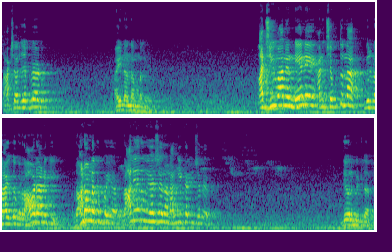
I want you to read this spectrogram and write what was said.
సాక్ష్యాలు చెప్పాడు అయినా నమ్మలేదు. ఆ జీవాన్ని నేనే అని చెబుతున్నా మీరు నా యుద్ధకు రావడానికి రానోళ్ళకపోయారు రాలేరు వేసే నన్ను అంగీకరించలేరు దేవుని బిడ్డలారా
